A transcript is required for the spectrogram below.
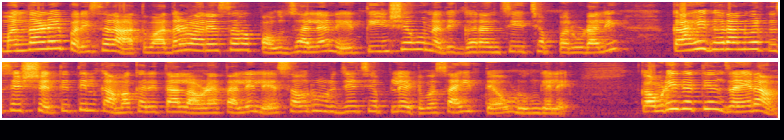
मंदाणे परिसरात वादळ वाऱ्यासह पाऊस झाल्याने तीनशेहून अधिक घरांची छप्पर उडाली. काही घरांवर तसेच शेतीतील कामाकरिता लावण्यात आलेले सौर ऊर्जेचे प्लेट व साहित्य उडून गेले. कवडीद येथील जयराम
